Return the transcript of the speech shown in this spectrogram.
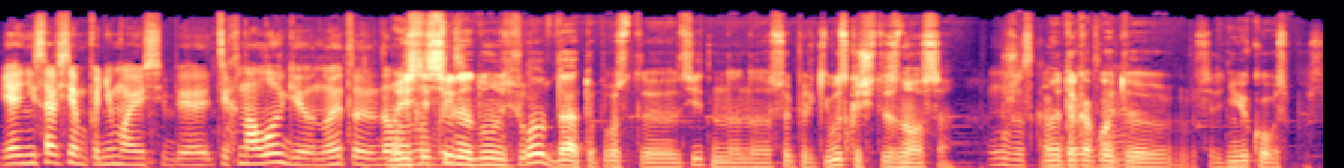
Я не совсем понимаю себе технологию, но это должно Но если быть сильно дунуть в рот, да, то просто действительно на сопельки выскочит из носа. ужас Ну, это какой-то средневековый способ.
